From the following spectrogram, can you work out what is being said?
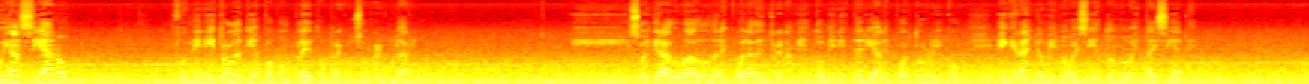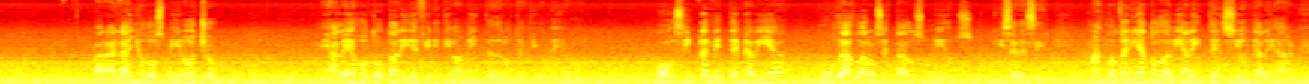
Fui anciano, fui ministro de tiempo completo, precursor regular soy graduado de la Escuela de Entrenamiento Ministerial en Puerto Rico en el año 1997. Para el año 2008 me alejo total y definitivamente de los testigos de Jehová. O simplemente me había mudado a los Estados Unidos, quise decir, mas no tenía todavía la intención de alejarme.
